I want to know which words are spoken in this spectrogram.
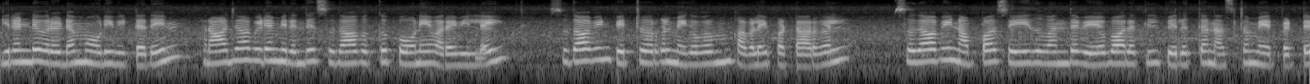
இரண்டு வருடம் ஓடிவிட்டது. ராஜாவிடமிருந்து சுதாவுக்கு போனே வரவில்லை. சுதாவின் பெற்றோர்கள் மிகவும் கவலைப்பட்டார்கள். சுதாவின் அப்பா செய்து வந்த வியாபாரத்தில் பெருத்த நஷ்டம் ஏற்பட்டு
